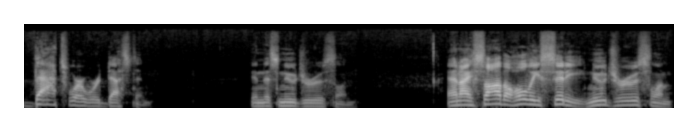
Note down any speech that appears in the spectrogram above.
That's where we're destined in this New Jerusalem. And I saw the holy city, New Jerusalem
